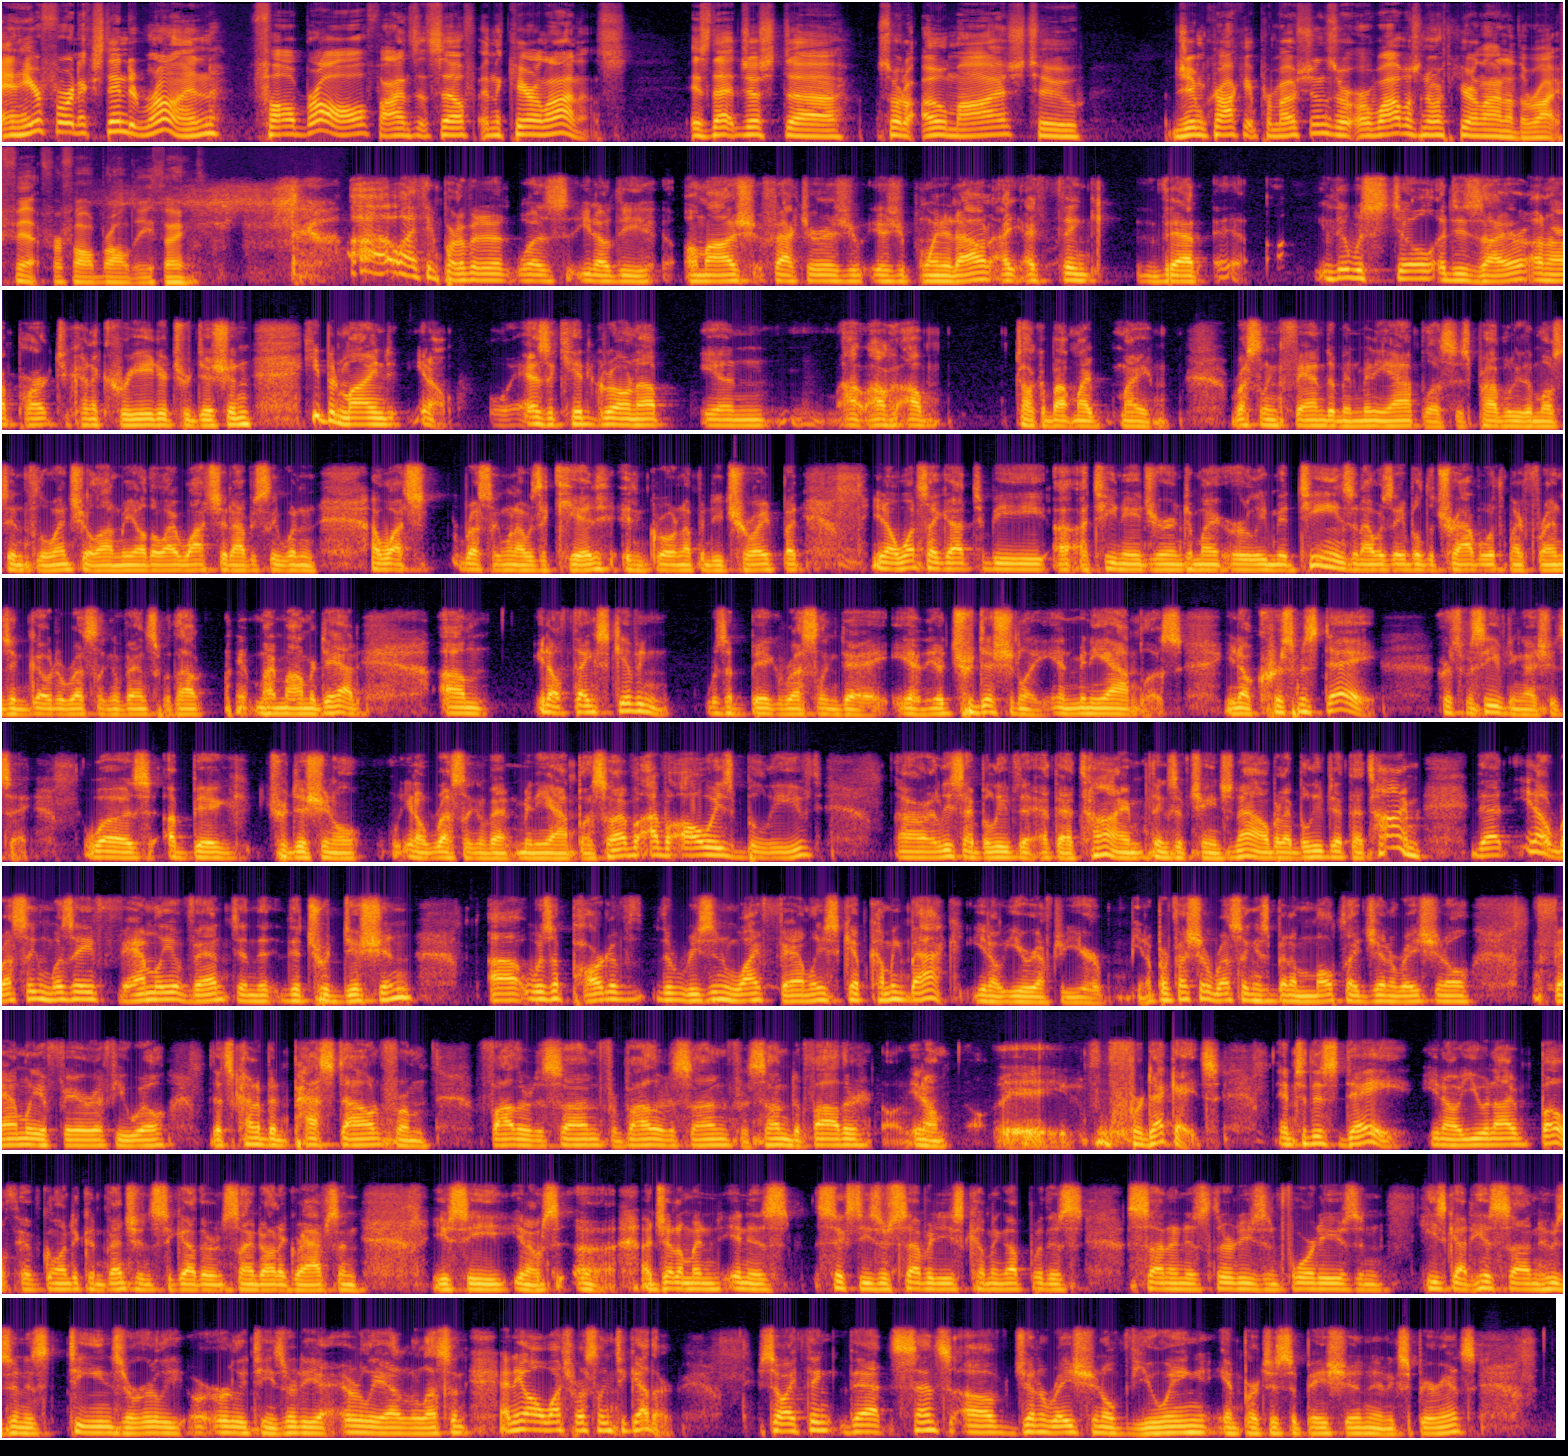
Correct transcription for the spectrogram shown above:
And here for an extended run, Fall Brawl finds itself in the Carolinas. Is that just uh, sort of homage to Jim Crockett Promotions, or, or why was North Carolina the right fit for Fall Brawl? Do you think? Uh, well, I think part of it was, you know, the homage factor, as you as you pointed out. I, I think that uh, there was still a desire on our part to kind of create a tradition. Keep in mind, you know, as a kid growing up in, I'll, I'll, I'll talk about my my wrestling fandom in Minneapolis is probably the most influential on me. Although I watched it obviously when I watched wrestling when I was a kid and growing up in Detroit. But you know, once I got to be a, a teenager into my early mid teens, and I was able to travel with my friends and go to wrestling events without my mom or dad. Um, you know, Thanksgiving was a big wrestling day, and you know, traditionally in Minneapolis. You know, Christmas Day Christmas evening, I should say, was a big traditional, you know, wrestling event in Minneapolis. So I've I've always believed, or at least I believed that at that time. Things have changed now, but I believed at that time that you know wrestling was a family event, and the the tradition uh, was a part of the reason why families kept coming back, you know, year after year. You know, professional wrestling has been a multi generational family affair, if you will, that's kind of been passed down from father to son, from father to son, from son to father, you know, for decades. And to this day, you know, you and I both have gone to conventions together and signed autographs, and you see, you know, uh, a gentleman in his 60s or 70s coming up with his son in his 30s and 40s, and he's got his son who's in his teens or early or early teens, early early adolescent, and they all watch wrestling together. So I think that sense of generational viewing and participation and experience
